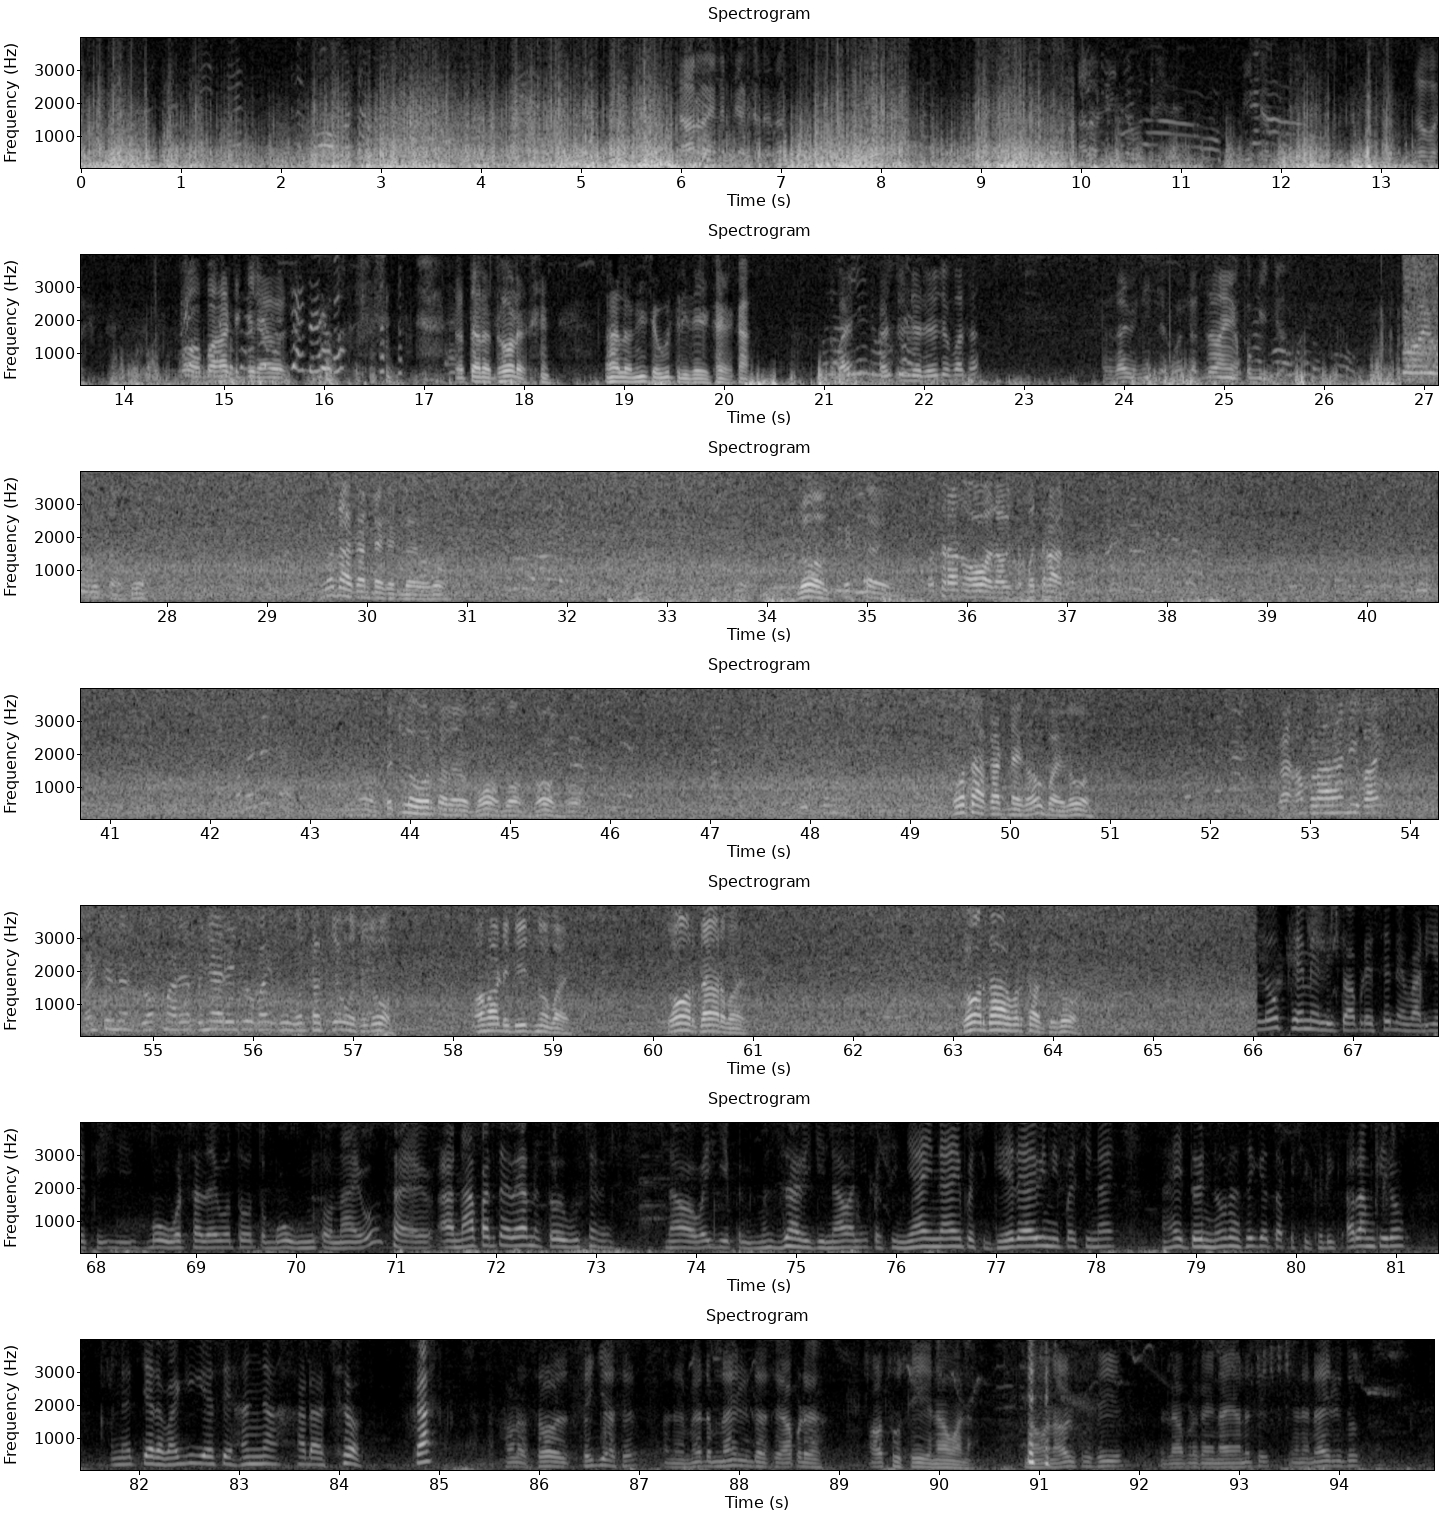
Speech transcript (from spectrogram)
સારો એ નથી દેખાતો તો હાલો નીચે ઉતરી જાય. નીચે ઉતરી જાય. જો ભાઈ બહુ કરી આવે. અત્યારે ધોળે. હાલો નીચે ઉતરી જાય ખાય ખા. ભાઈ કન્ટિન્યુ રહેજો પાછા. રાવી નીચે વરસાદ જો અહીંયા ફૂગી ગયો છે. એવો વરસાદ છે બધા કાંટા કેટલા આવ્યો જો. જો આવ્યો? પથરાનો અવાજ આવે છે પથરાનો હા, કેટલો વરસાદ આવ્યો? બહુ બહુ બહુ બહુ. પોતા કાઢ હો ભાઈ જો કાંઈ સાંભળા હે નહીં ભાઈ. કન્ટિન્યુઅસ બ્લોકમાં રે બન્યા રહેજો ભાઈ. જો વરસાદ કેવો છે જો અહાડી બીજનો ભાઈ. જોરદાર ભાઈ. જોરદાર વરસાદ છે જો લો ફેમિલી તો આપણે છે ને વાડીએથી બહુ વરસાદ આવ્યો હતો તો બહુ હું તો ના આવ્યો. આ ના પાડતા રહ્યા ને તોય હું છે ને. નાવા વહી ગઈ પણ મજા આવી ગઈ નાવાની પછી ન્યાય નાય પછી ઘેરે આવીને પછી નાય. નાહી ધોઈને નવરા થઈ ગયા હતા પછી ઘડીક આરામ કર્યો. અને અત્યારે વાગી ગયા છે હાંજના સાડા છ. કા? સાડા છ થઈ ગયા છે અને મેડમ નાહી લીધા છે. આપણે આળસું છીએ નાવાના નાવાના આળસું છીએ એટલે આપણે કાંઈ નાહ્યા નથી. એણે નાહી લીધું.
